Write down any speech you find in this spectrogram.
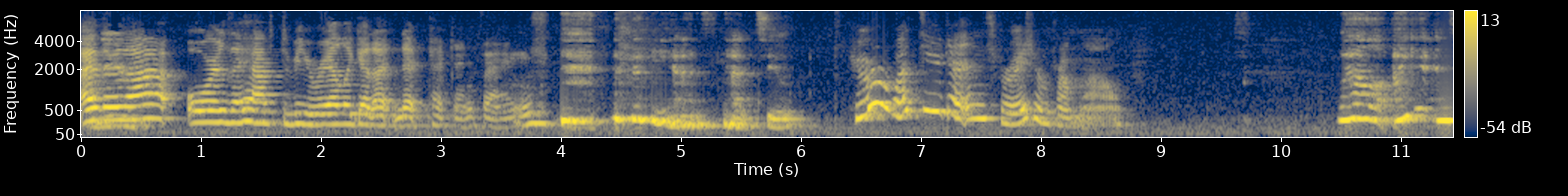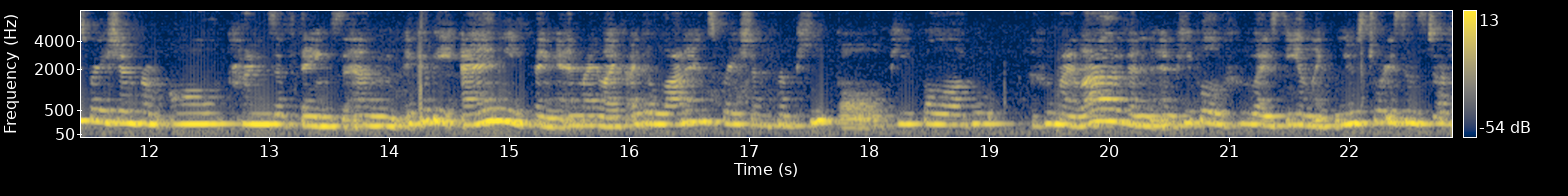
Either that or they have to be really good at nitpicking things. yes, that too. Who or what do you get inspiration from though? Well, I get inspiration from all kinds of things, and it could be anything in my life. I get a lot of inspiration from people, people who whom I love, and, and people who I see in like news stories and stuff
